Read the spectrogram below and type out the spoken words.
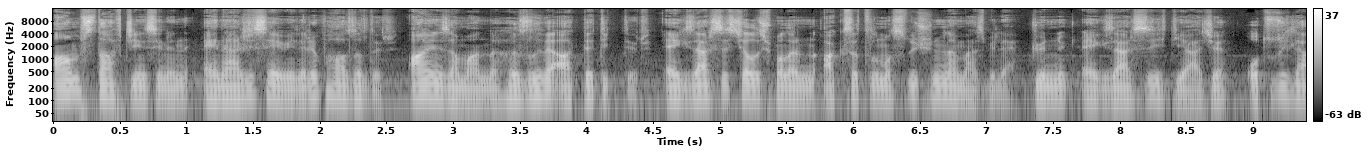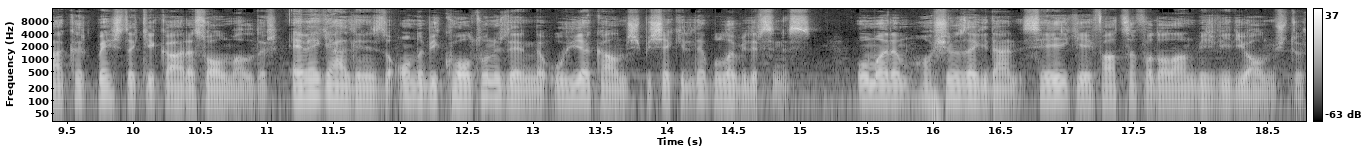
Amstaff cinsinin enerji seviyeleri fazladır. Aynı zamanda hızlı ve atletiktir. Egzersiz çalışmalarının aksatılması düşünülemez bile. Günlük egzersiz ihtiyacı 30 ila 45 dakika arası olmalıdır. Eve geldiğinizde onu bir koltuğun üzerinde uyuyakalmış bir şekilde bulabilirsiniz. Umarım hoşunuza giden, seyir keyfi had safhada olan bir video olmuştur.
